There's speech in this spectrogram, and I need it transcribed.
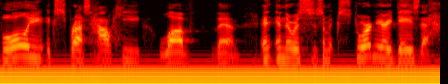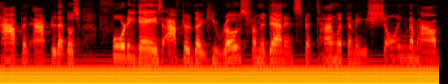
fully express how he loved them. And, and, there was some extraordinary days that happened after that. Those 40 days after the, he rose from the dead and spent time with them, he was showing them how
